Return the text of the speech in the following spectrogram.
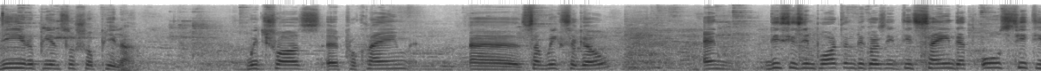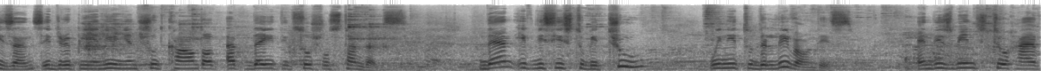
the European social pillar, which was uh, proclaimed uh, some weeks ago. And this is important because it is saying that all citizens in the European Union should count on updated social standards. Then, if this is to be true, we need to deliver on this. And this means to have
